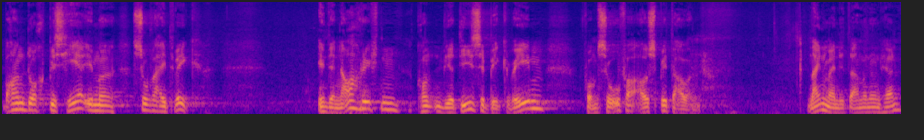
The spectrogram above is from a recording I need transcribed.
waren doch bisher immer so weit weg. In den Nachrichten konnten wir diese bequem vom Sofa aus bedauern. Nein, meine Damen und Herren,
